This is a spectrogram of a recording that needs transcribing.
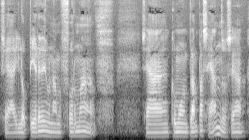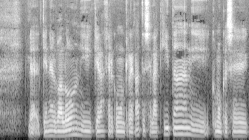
o sea, y lo pierde de una forma, o sea, como en plan paseando, o sea, tiene el balón y quiere hacer como un regate, se la quitan y como que se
